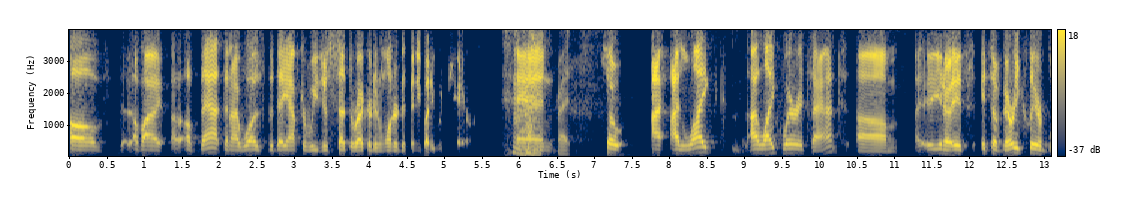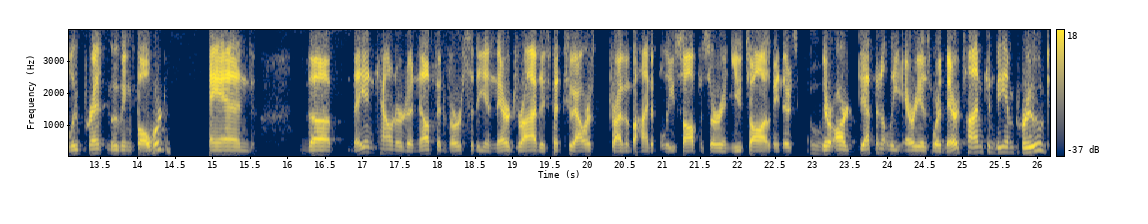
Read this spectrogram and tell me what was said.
of of I of that than I was the day after we just set the record and wondered if anybody would care. And Right. So I, I like I like where it's at. Um, you know, it's it's a very clear blueprint moving forward, and the they encountered enough adversity in their drive. They spent two hours driving behind a police officer in Utah. I mean, there's Ooh. there are definitely areas where their time can be improved,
